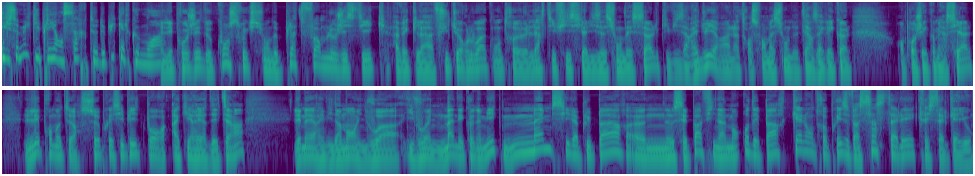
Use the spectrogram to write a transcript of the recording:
Il se multiplie en Sarthe depuis quelques mois. Les projets de construction de plateformes logistiques avec la future loi contre l'artificialisation des sols qui vise à réduire hein, la transformation de terres agricoles en projet commercial. Les promoteurs se précipitent pour acquérir des terrains. Les maires, évidemment, ils voient, une manne économique, même si la plupart euh, ne sait pas finalement au départ quelle entreprise va s'installer, Christelle Caillot.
